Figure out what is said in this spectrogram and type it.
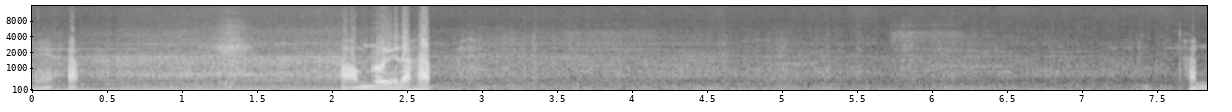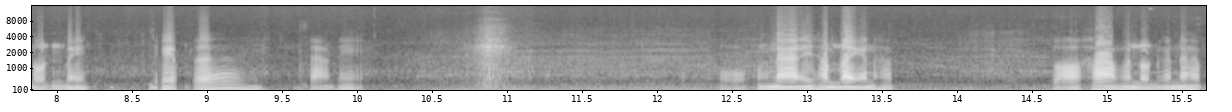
คครับพร้อมลุยแล้วครับ ถนนไม่เรียบเลยแถวนี้โหข้างหน้านี่ทำอะไรกันครับ รอข้ามถนนกันนะครับ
